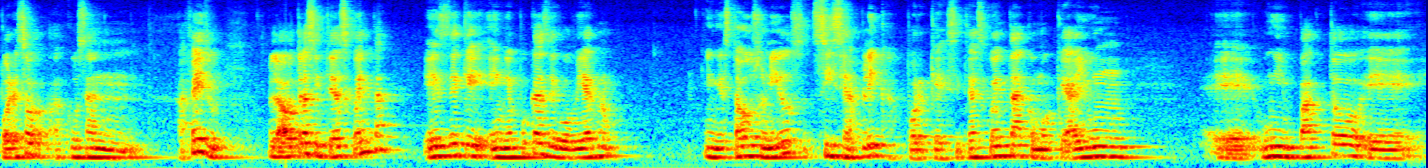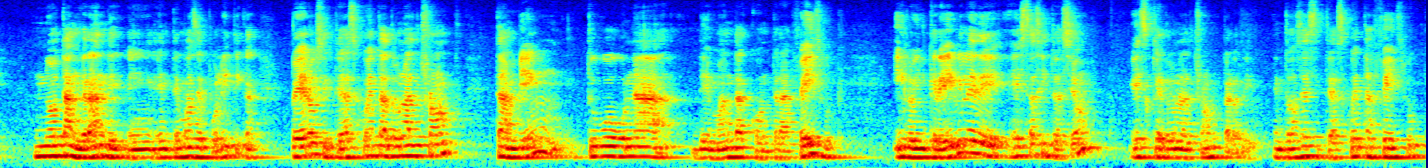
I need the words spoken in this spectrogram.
Por eso acusan a Facebook. La otra, si te das cuenta, es de que en épocas de gobierno en Estados Unidos sí se aplica, porque si te das cuenta como que hay un, eh, un impacto eh, no tan grande en, en temas de política, pero si te das cuenta Donald Trump también tuvo una demanda contra Facebook. Y lo increíble de esta situación es que Donald Trump perdió. Entonces, si te das cuenta, Facebook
